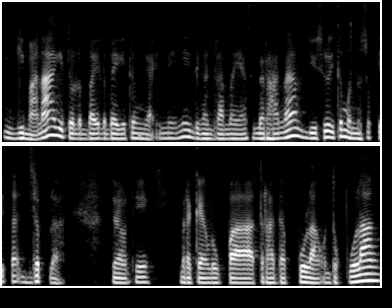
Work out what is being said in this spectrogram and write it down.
gimana gitu lebay-lebay gitu enggak ini ini dengan drama yang sederhana justru itu menusuk kita jelek lah. Dalam arti mereka yang lupa terhadap pulang untuk pulang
